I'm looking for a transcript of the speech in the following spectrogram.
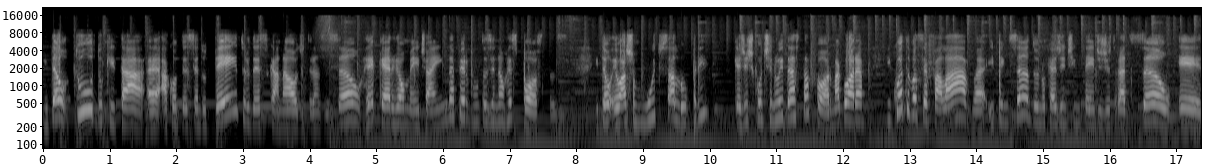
Então, tudo que está é, acontecendo dentro desse canal de transição requer realmente ainda perguntas e não respostas. Então, eu acho muito salubre que a gente continue desta forma. Agora, enquanto você falava e pensando no que a gente entende de tradição e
